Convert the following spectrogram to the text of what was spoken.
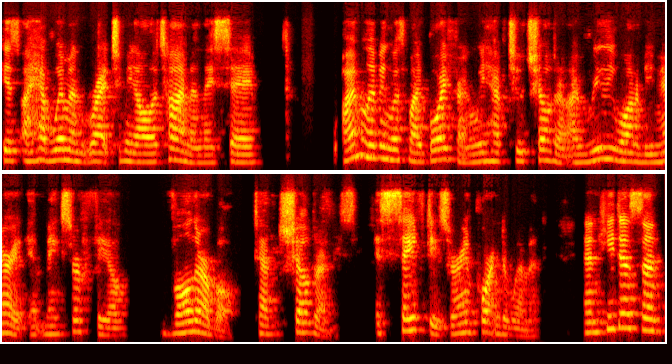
gets, I have women write to me all the time and they say, I'm living with my boyfriend. We have two children. I really want to be married. It makes her feel vulnerable to have children. His safety is very important to women. And he doesn't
